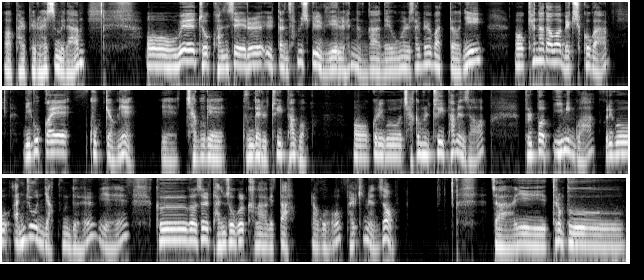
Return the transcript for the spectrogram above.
어, 발표를 했습니다. 어, 왜 저 관세를 일단 30일 유예를 했는가 내용을 살펴봤더니 어, 캐나다와 멕시코가 미국과의 국경에 예, 자국의 군대를 투입하고 어, 그리고 자금을 투입하면서 불법 이민과 그리고 안 좋은 약품들, 예, 그것을 단속을 강화하겠다라고 밝히면서 자, 이 트럼프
